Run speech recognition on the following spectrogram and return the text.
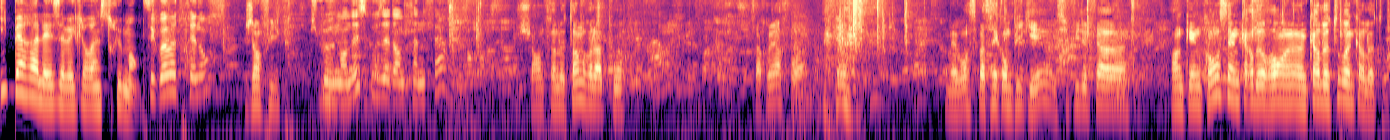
hyper à l'aise avec leur instrument. C'est quoi votre prénom? Jean-Philippe, Je peux vous demander ce que vous êtes en train de faire? Je suis en train de tendre la peau. C'est la première fois. hein. Mais bon, c'est pas très compliqué. Il suffit de faire en quinconce, un quart de rond, un quart de tour, un quart de tour.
